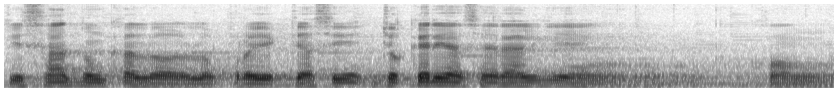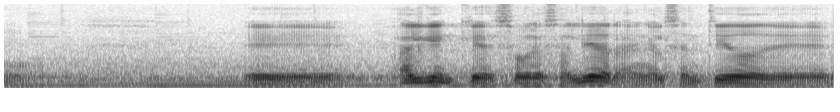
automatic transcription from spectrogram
Quizás nunca lo, proyecté así. Yo quería ser alguien con eh, alguien que sobresaliera en el sentido de,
